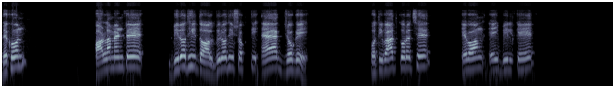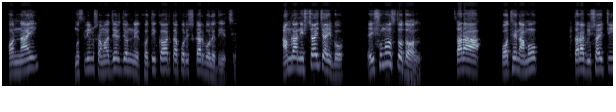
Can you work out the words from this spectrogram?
দেখুন, পার্লামেন্টে বিরোধী দল, বিরোধী শক্তি একযোগে প্রতিবাদ করেছে এবং এই বিলকে অন্যায় মুসলিম সমাজের জন্য ক্ষতিকর তা পরিষ্কার বলে দিয়েছে আমরা নিশ্চয় চাইব এই সমস্ত দল, তারা পথে নামুক তারা বিষয়টি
